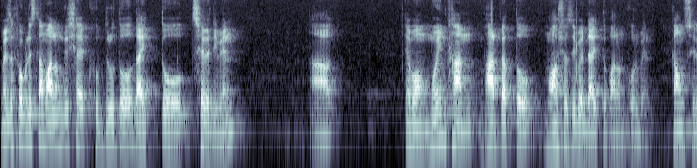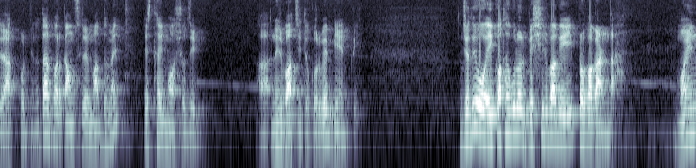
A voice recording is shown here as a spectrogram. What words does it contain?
মির্জা ফখরুল ইসলাম আলমগীর সাহেব খুব দ্রুত দায়িত্ব ছেড়ে দিবেন। এবং মঈন খান ভারপ্রাপ্ত মহাসচিবের দায়িত্ব পালন করবেন কাউন্সিলের আগ পর্যন্ত। তারপর কাউন্সিলের মাধ্যমে স্থায়ী মহাসচিব নির্বাচিত করবে বিএনপি। যদিও এই কথাগুলোর বেশিরভাগই প্রপাগান্ডা। মঈন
